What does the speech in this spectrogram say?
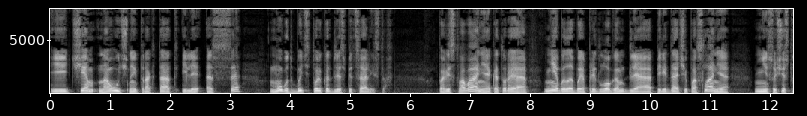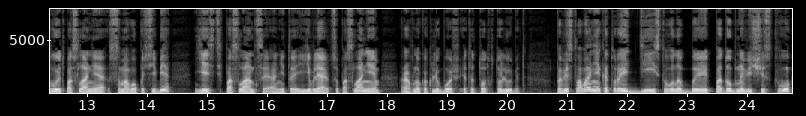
и чем научный трактат или эссе могут быть только для специалистов. Повествование, которое не было бы предлогом для передачи послания, не существует послания самого по себе, есть посланцы, они-то и являются посланием, равно как любовь – это тот, кто любит. Повествование, которое действовало бы подобно веществу,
